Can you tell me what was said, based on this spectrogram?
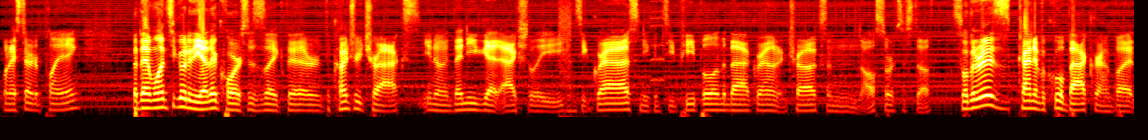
when I started playing. But then once you go to the other courses, like the the country tracks, you know, then you get actually you can see grass and you can see people in the background and trucks and all sorts of stuff. So there is kind of a cool background, but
